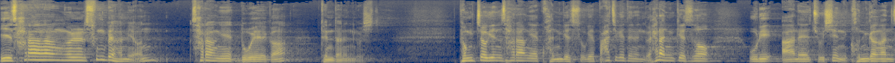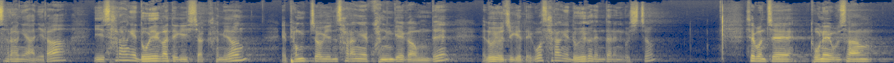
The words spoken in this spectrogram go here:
이 사랑을 숭배하면 사랑의 노예가 된다는 것이죠. 병적인 사랑의 관계 속에 빠지게 되는 거예요. 하나님께서 우리 안에 주신 건강한 사랑이 아니라 이 사랑의 노예가 되기 시작하면 병적인 사랑의 관계 가운데 놓여지게 되고 사랑의 노예가 된다는 것이죠. 세 번째, 돈의 우상,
